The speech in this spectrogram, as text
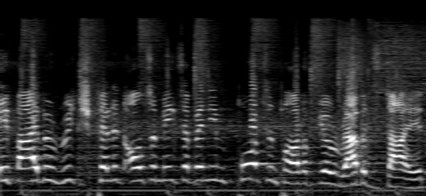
A fiber-rich pellet also makes up an important part of your rabbit's diet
